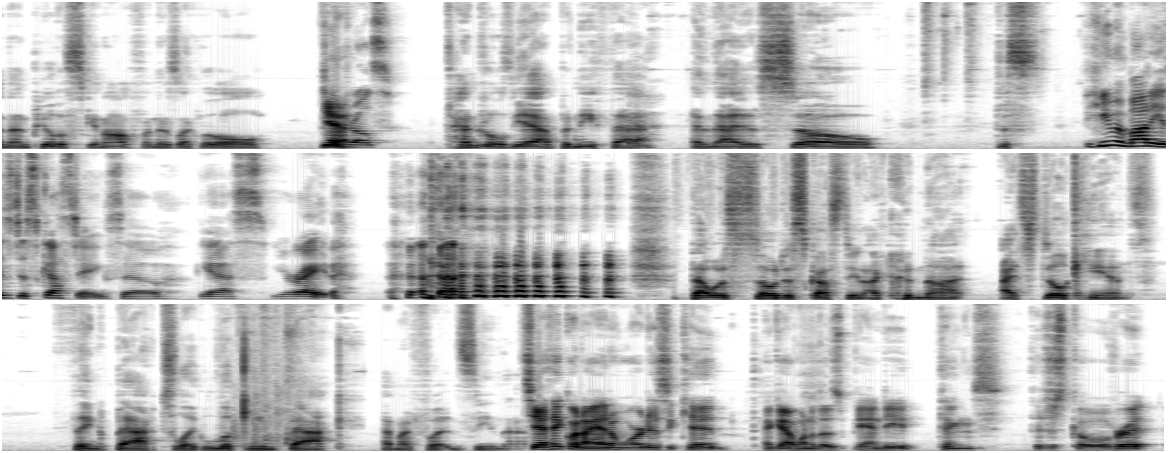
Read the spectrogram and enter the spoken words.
and then peel the skin off. And there's like little Yeah. tendrils tendrils, yeah, beneath that. Yeah. And that is so just the human body is disgusting so yes you're right that was so disgusting. I could not I still can't think back to like looking back at my foot and seeing that. See, I think when I had a wart as a kid, I got one of those band aid things to just go over it,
